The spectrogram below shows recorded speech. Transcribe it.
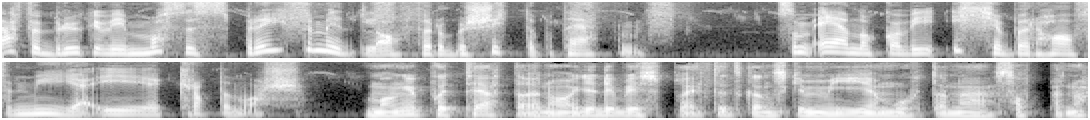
Derfor bruker vi masse sprøytemidler for å beskytte poteten, som er noe vi ikke bør ha for mye i kroppen vår. Mange poteter i Norge blir sprøytet ganske mye mot denne soppen.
